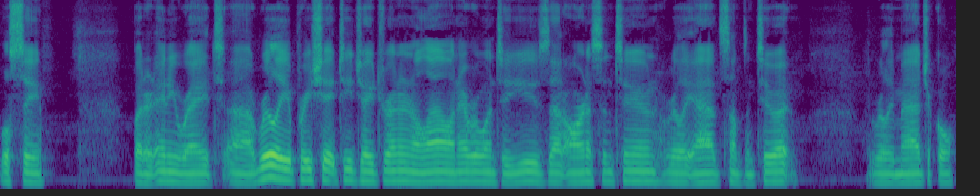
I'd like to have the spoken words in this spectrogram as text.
we'll see. But at any rate, uh, really appreciate TJ Drennan allowing everyone to use that Arneson tune. Really adds something to it. Really magical.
